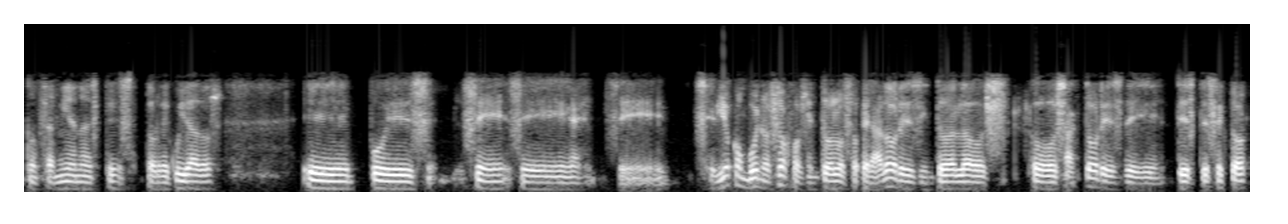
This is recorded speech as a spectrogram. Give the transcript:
concernían a este sector de cuidados, eh, pues se, se, se, se, vio con buenos ojos en todos los operadores y en todos los, actores de, este sector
